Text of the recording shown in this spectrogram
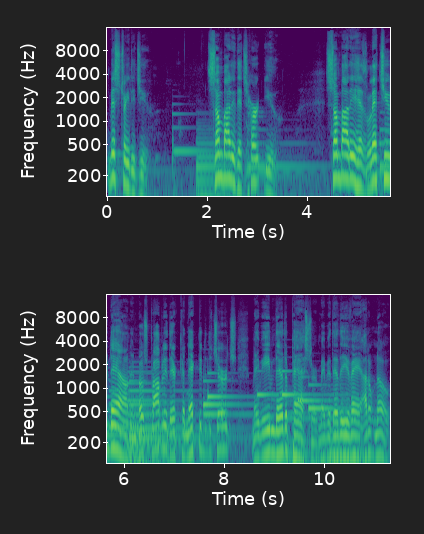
mistreated you, somebody that's hurt you, somebody has let you down, and most probably they're connected to the church. Maybe even they're the pastor. Maybe they're the evangelist. I don't know.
